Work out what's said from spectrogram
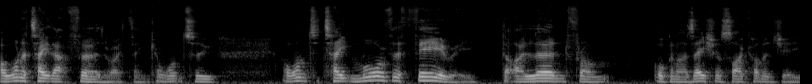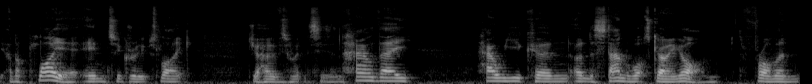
I want to take that further. I think I want to, I want to take more of the theory that I learned from organisational psychology and apply it into groups like Jehovah's Witnesses and how they, how you can understand what's going on from an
